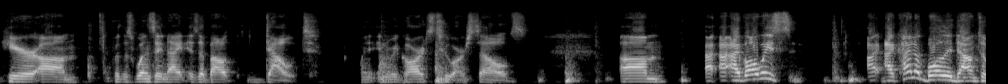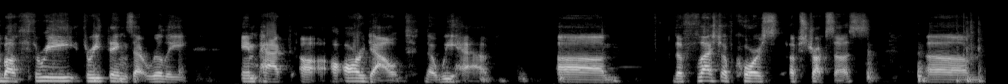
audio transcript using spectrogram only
here um, for this Wednesday night is about doubt when, in regards to ourselves. Um, I, have always, I, I, kind of boil it down to about three three things that really impact uh, our doubt that we have. Um, the flesh, of course, obstructs us. Um,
